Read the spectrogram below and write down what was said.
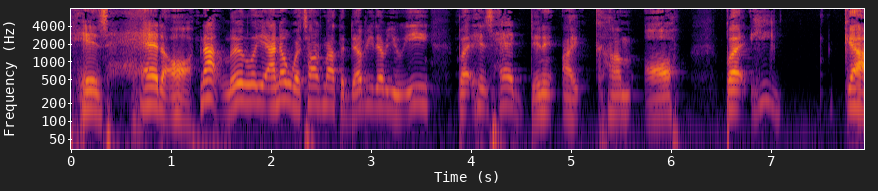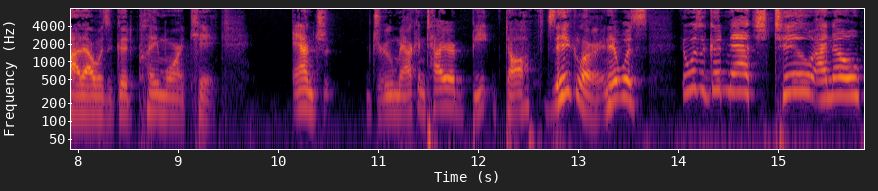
his head off. Not literally. I know we're talking about the WWE, but his head didn't like come off. But he, God, that was a good Claymore kick and Drew McIntyre beat Dolph Ziggler, and it was it was a good match too. I know,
